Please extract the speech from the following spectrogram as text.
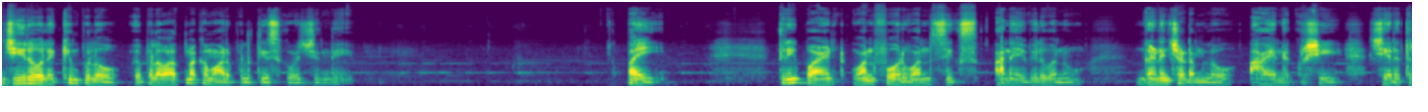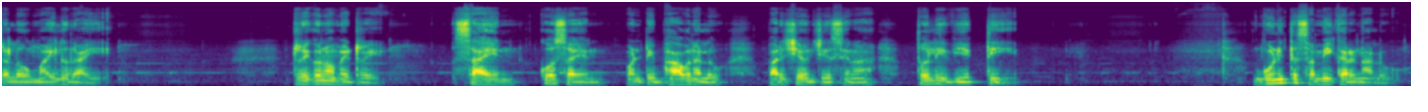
జీరో లెక్కింపులో విప్లవాత్మక మార్పులు తీసుకువచ్చింది. Pi three point one four one six అనే విలువను గణించడంలో ఆయన కృషి చరిత్రలో మైలురాయి. ట్రిగోనోమెట్రీ సైన్ కోసైన్ వంటి భావనలు పరిచయం చేసిన తొలి వ్యక్తి. గుణిత సమీకరణాలు.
